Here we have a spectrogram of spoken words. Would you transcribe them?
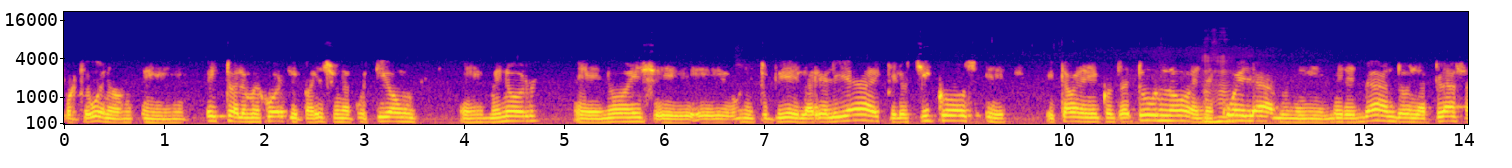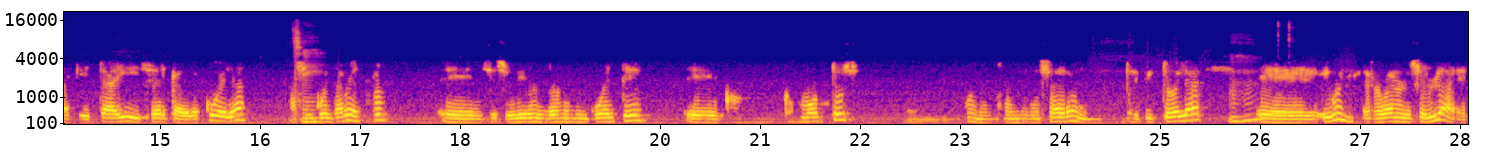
porque bueno, esto a lo mejor que parece una cuestión menor, no es una estupidez. La realidad es que los chicos estaban en el contraturno, en la escuela, merendando en la plaza que está ahí cerca de la escuela, a 50 metros. Eh, se subieron dos delincuentes eh, con, motos, eh, bueno, amenazaron de pistola eh, y bueno, le robaron los celulares.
